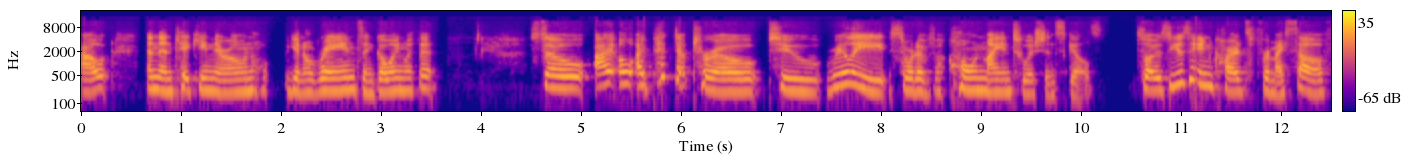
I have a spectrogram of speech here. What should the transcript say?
out and then taking their own, you know, reins and going with it. So I oh I picked up tarot to really sort of hone my intuition skills. So I was using cards for myself.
